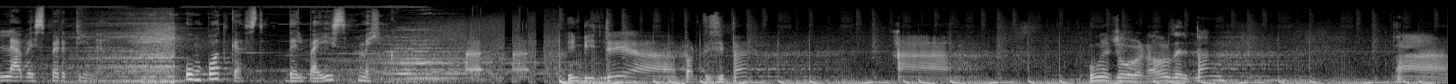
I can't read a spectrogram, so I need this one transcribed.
La Vespertina, un podcast del País México. Invité a participar a un exgobernador del PAN, a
